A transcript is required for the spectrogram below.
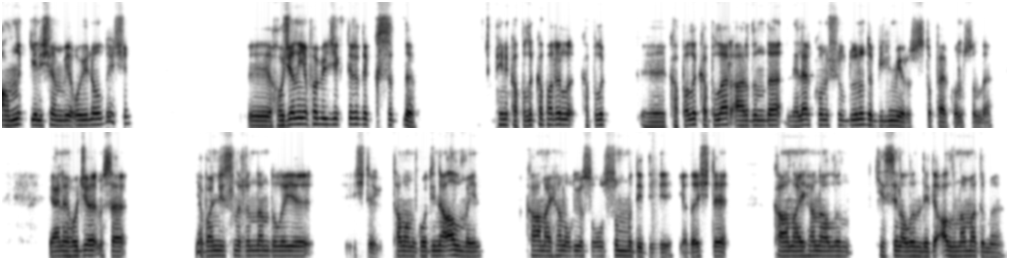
anlık gelişen bir oyun olduğu için e, hocanın yapabilecekleri de kısıtlı. Yine kapalı kapalı kapalı e, kapalı kapılar ardında neler konuşulduğunu da bilmiyoruz stoper konusunda. Yani hoca mesela yabancı sınırından dolayı işte tamam Godin'i almayın. Kaan Ayhan oluyorsa olsun mu dedi ya da işte Kaan Ayhan'ı alın kesin alın dedi alınamadı mı?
